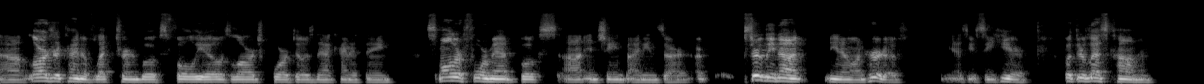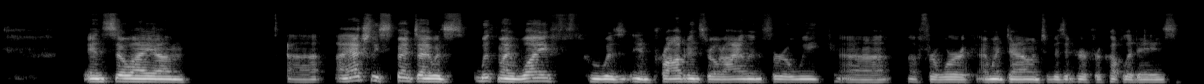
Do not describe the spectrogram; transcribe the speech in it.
uh, larger kind of lectern books, folios, large quartos, that kind of thing. Smaller format books uh, in chain bindings are, are certainly not you know unheard of, as you see here, but they're less common. And so I um, uh, I actually spent I was with my wife who was in Providence, Rhode Island for a week uh, for work. I went down to visit her for a couple of days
